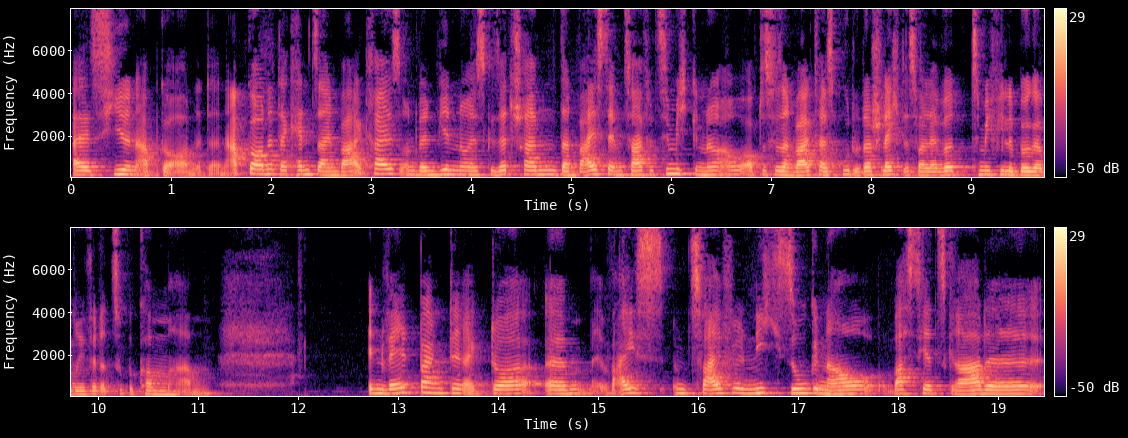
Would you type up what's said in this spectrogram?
als hier ein Abgeordneter. Ein Abgeordneter kennt seinen Wahlkreis und wenn wir ein neues Gesetz schreiben, dann weiß der im Zweifel ziemlich genau, ob das für seinen Wahlkreis gut oder schlecht ist, weil er wird ziemlich viele Bürgerbriefe dazu bekommen haben. Ein Weltbankdirektor ähm, weiß im Zweifel nicht so genau, was jetzt gerade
